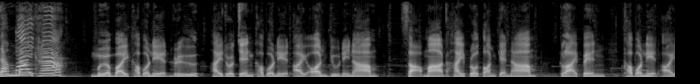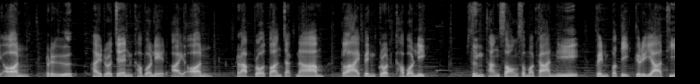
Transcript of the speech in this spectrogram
จำได้ครับ เมื่อไบคาร์บอเนตหรือไฮโดรเจนคาร์บอเนตไอออนอยู่ในน้ำสามารถให้โปรตอนแก่น้ำกลายเป็นคาร์บอเนตไอออนหรือไฮโดรเจนคาร์บอเนตไอออนรับโปรตอนจากน้ำกลายเป็นกรดคาร์บอนิก ซึ่งทั้งสองสมการนี้ เป็นปฏิกิริยาที่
